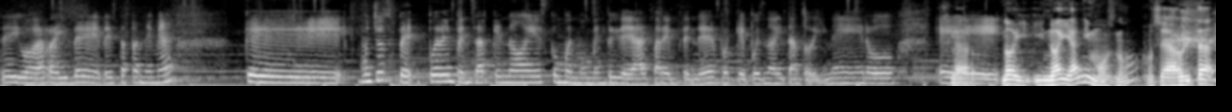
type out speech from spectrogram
te digo, a raíz de, de esta pandemia, que muchos pueden pensar que no es como el momento ideal para emprender porque pues no hay tanto dinero. Eh... No, y, no hay ánimos, ¿no? O sea, ahorita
